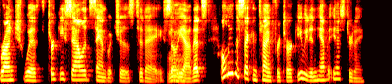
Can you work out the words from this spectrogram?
brunch with turkey salad sandwiches today. So Ooh. yeah, that's only the second time for turkey. We didn't have it yesterday.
